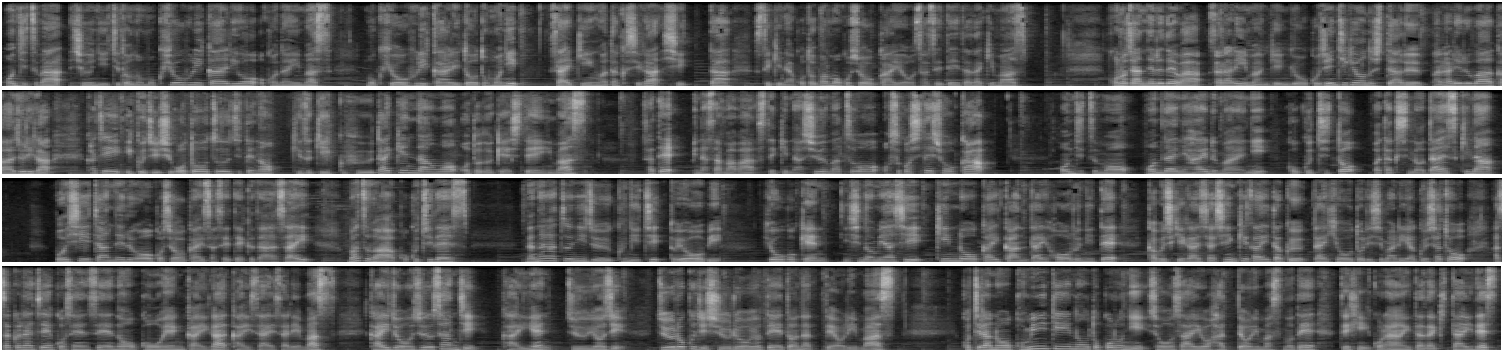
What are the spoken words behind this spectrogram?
本日は週に一度の目標振り返りを行います。目標振り返りとともに最近私が知った素敵な言葉もご紹介をさせていただきます。このチャンネルではサラリーマン兼業個人事業主であるパラレルワーカージュリが家事育児仕事を通じての気づき工夫体験談をお届けしています。さて皆様は素敵な週末をお過ごしでしょうか？本日も本題に入る前に告知と私の大好きな Voicy チャンネルをご紹介させてください。まずは告知です。7月29日土曜日兵庫県西宮市勤労会館大ホールにて株式会社新規開拓代表取締役社長朝倉千恵子先生の講演会が開催されます。開場13時開演14時16時終了予定となっております。こちらのコミュニティのところに詳細を貼っておりますのでぜひご覧いただきたいです。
